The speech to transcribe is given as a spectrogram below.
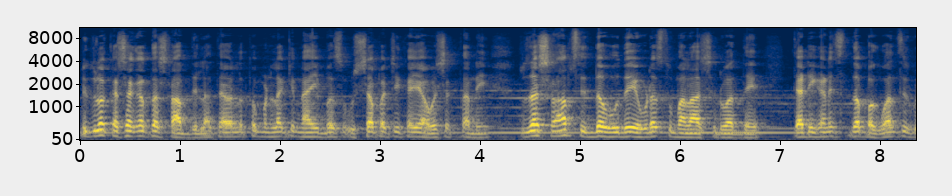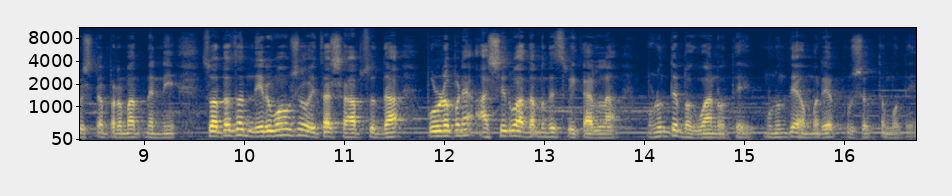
मी तुला कशाकरता श्राप दिला? त्यावेळेला तो म्हणला की नाही बस उश्रापाची काही आवश्यकता नाही. तुझा श्राप सिद्ध होऊ दे एवढाच तुम्हाला आशीर्वाद दे. त्या ठिकाणी सुद्धा भगवान श्रीकृष्ण परमात्म्यांनी स्वतः स्वतःचा निर्वंश व्हायचा श्राप सुद्धा पूर्णपणे आशीर्वादामध्ये स्वीकारला. म्हणून ते भगवान होते म्हणून ते अमर्याद पुरुषोत्तम होते.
